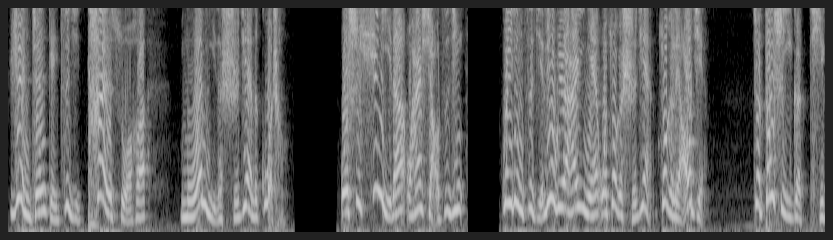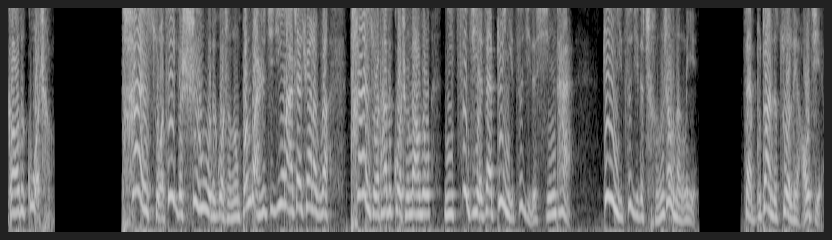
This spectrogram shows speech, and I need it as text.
认真给自己探索和模拟的实践的过程。我是虚拟的，我还是小资金，规定自己六个月还是一年，我做个实践，做个了解，这都是一个提高的过程。探索这个事物的过程中，甭管是基金啦、债券啦、股票，探索它的过程当中，你自己也在对你自己的心态、对你自己的承受能力，在不断的做了解。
